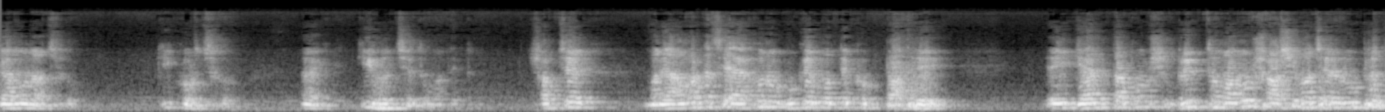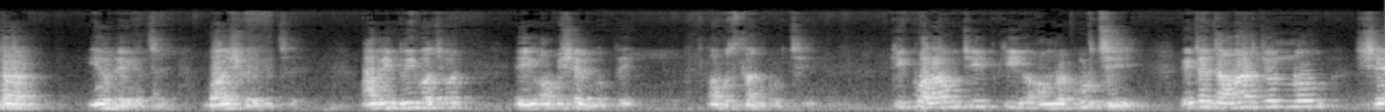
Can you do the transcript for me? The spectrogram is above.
কেমন আছো? কি করছ? হ্যাঁ কি হচ্ছে তোমাদের? সবচেয়ে মানে আমার কাছে এখনও বুকের মধ্যে খুব বাধে। এই জ্ঞান তাপস বৃদ্ধ মানুষ আশি বছরের উপরে তার ইয়ে হয়ে গেছে, বয়স হয়ে গেছে। আমি দুই বছর এই অফিসের মধ্যে অবস্থান করছি। কি করা উচিত, কি আমরা করছি, এটা জানার জন্য সে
